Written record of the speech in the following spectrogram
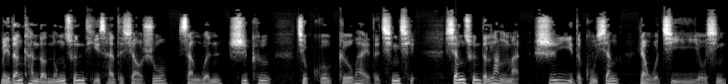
每当看到农村题材的小说、散文、诗歌，就格格外的亲切。乡村的浪漫、诗意的故乡，让我记忆犹新。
